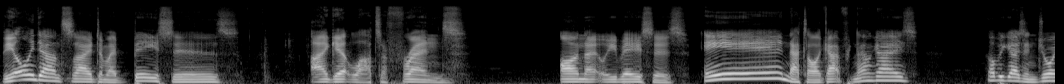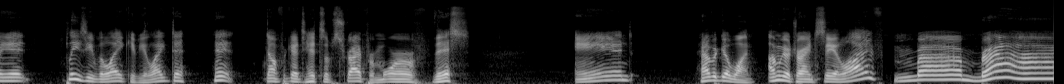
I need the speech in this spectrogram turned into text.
the only downside to my base is I get lots of friends on nightly basis. And that's all I got for now, guys. Hope you guys enjoy it. Please leave a like if you liked it. Eh, don't forget to hit subscribe for more of this. And have a good one. I'm going to try and stay alive. Bye-bye.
